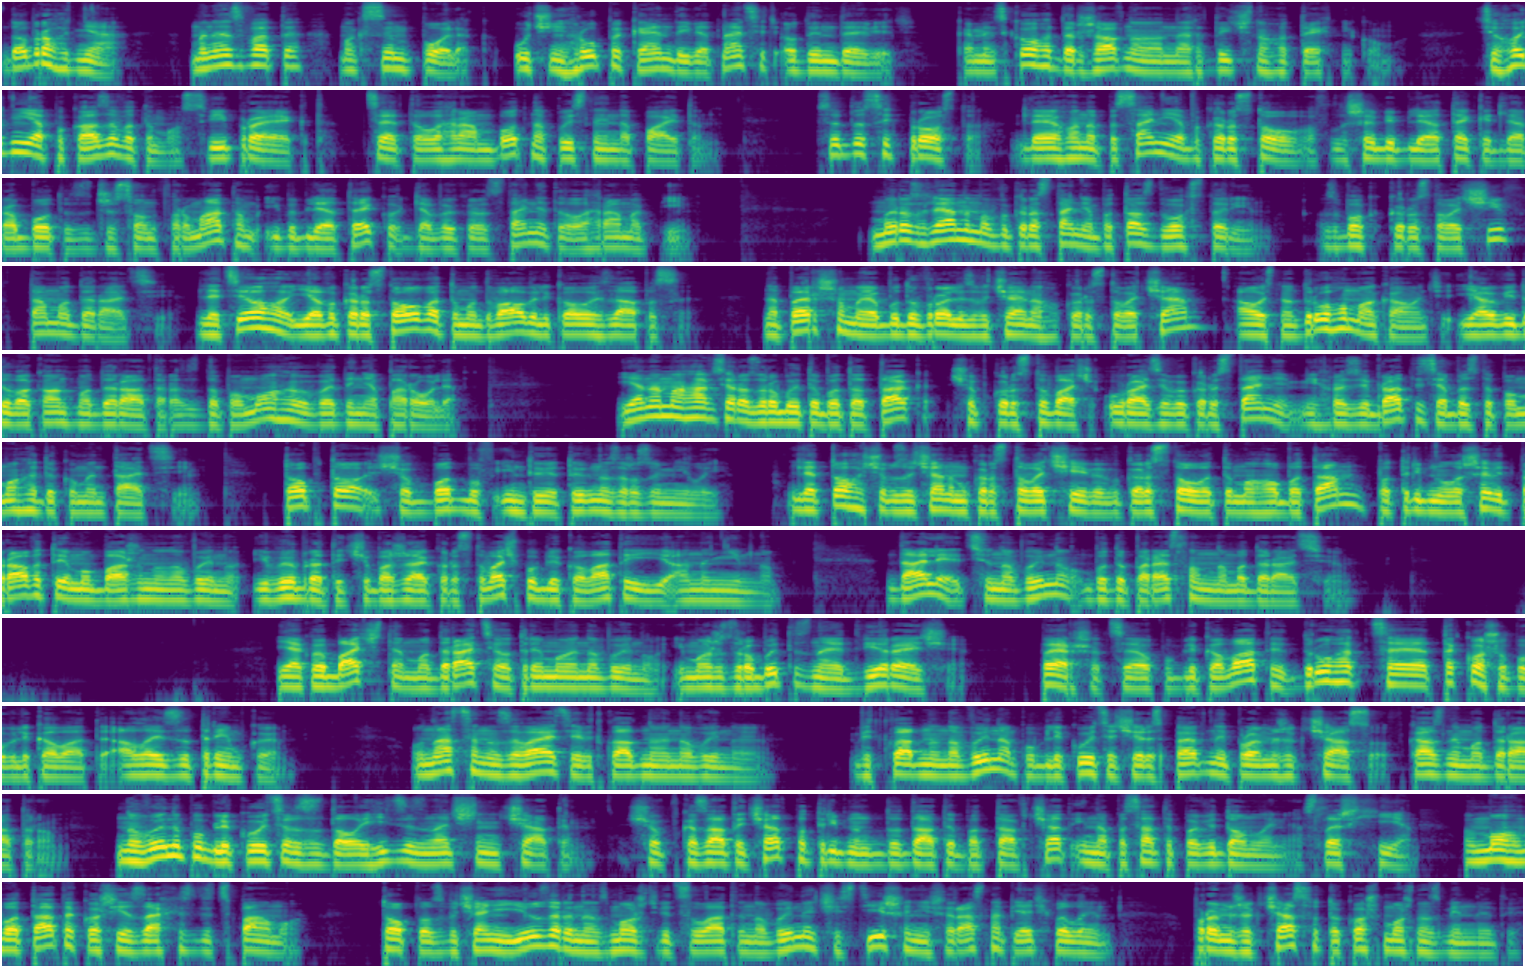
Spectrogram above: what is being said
Доброго дня! Мене звати Максим Поляк, учень групи КН 1919 Кам'янського державного енергетичного технікуму. Сьогодні я показуватиму свій проект. Це Telegram-бот, написаний на Python. Все досить просто. Для його написання я використовував лише бібліотеки для роботи з JSON форматом і бібліотеку для використання Telegram API. Ми розглянемо використання бота з двох сторін: з боку користувачів та модерації. Для цього я використовуватиму два облікових записи. На першому я буду в ролі звичайного користувача, а ось на другому аккаунті я увійду в аккаунт модератора з допомогою введення пароля. Я намагався розробити бота так, щоб користувач у разі використання міг розібратися без допомоги документації, тобто, щоб бот був інтуїтивно зрозумілий. Для того, щоб звичайному користувачеві використовувати мого бота, потрібно лише відправити йому бажану новину і вибрати, чи бажає користувач публікувати її анонімно. Далі цю новину буде переслано на модерацію. Як ви бачите, модерація отримує новину і може зробити з нею дві речі. Перша це опублікувати, друга це також опублікувати, але із затримкою. У нас це називається відкладною новиною. Відкладна новина публікується через певний проміжок часу, вказаний модератором. Новини публікуються в заздалегідь зазначені чати. Щоб вказати чат, потрібно додати бота в чат і написати повідомлення slash here. В мого бота також є захист від спаму. Тобто звичайні юзери не зможуть відсилати новини частіше, ніж раз на 5 хвилин. Проміжок часу також можна змінити.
